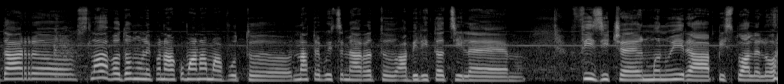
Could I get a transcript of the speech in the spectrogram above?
dar, uh, slavă Domnului, până acum n-am avut, uh, n-a trebuit să-mi arăt uh, abilitățile fizice în mânuirea pistoalelor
